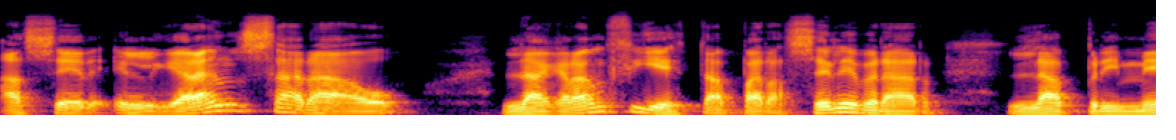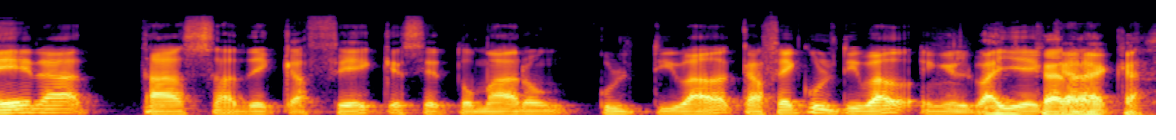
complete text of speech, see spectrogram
hacer el gran sarao, la gran fiesta para celebrar la primera taza de café que se tomaron cultivada, café cultivado en el Valle de Caracas.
